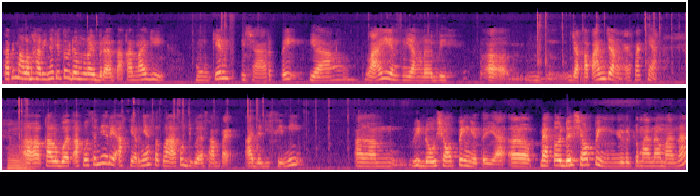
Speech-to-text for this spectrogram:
tapi malam harinya kita udah mulai berantakan lagi. Mungkin dicari yang lain yang lebih uh, jangka panjang efeknya. Hmm. Uh, kalau buat aku sendiri akhirnya setelah aku juga sampai ada di sini um, window shopping gitu ya, uh, metode shopping gitu ke mana-mana.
